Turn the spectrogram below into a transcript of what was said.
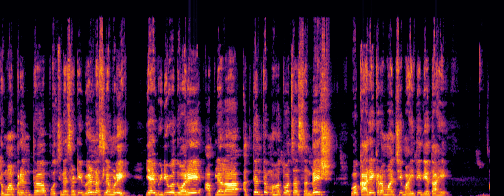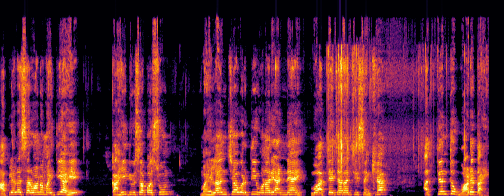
तुम्हापर्यंत पोचण्यासाठी वेळ नसल्यामुळे या व्हिडिओद्वारे आपल्याला अत्यंत महत्त्वाचा संदेश व कार्यक्रमाची माहिती देत आहे. आपल्याला सर्वांना माहिती आहे काही दिवसापासून महिलांच्या वरती होणारे अन्याय व अत्याचारांची संख्या अत्यंत वाढत आहे.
